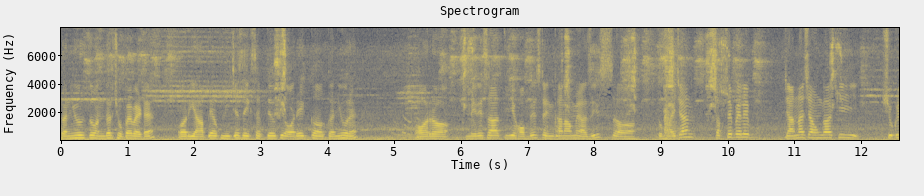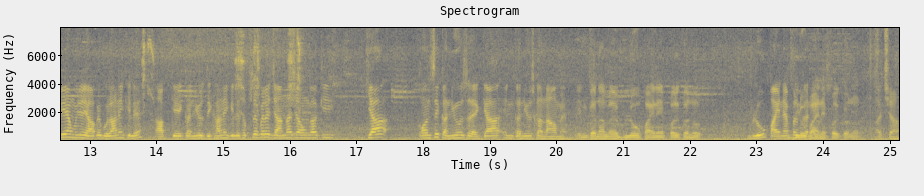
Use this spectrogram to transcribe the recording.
कन्यूज़ दो अंदर छुपे बैठे हैं। और यहाँ पे आप नीचे देख सकते हो कि और एक कन्यूर है। और मेरे साथ ये हॉबिस्ट है इनका नाम है अज़ीज़। तो भाईजान सबसे पहले जानना चाहूँगा कि शुक्रिया मुझे यहाँ पे बुलाने के लिए आपके कन्यूज़ दिखाने के लिए। सबसे पहले जानना चाहूँगा कि क्या कौन से कन्यूज़ है क्या इन कन्यूज़ का नाम है? इनका नाम है blue pineapple conure blue pineapple blue pineapple conure अच्छा।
